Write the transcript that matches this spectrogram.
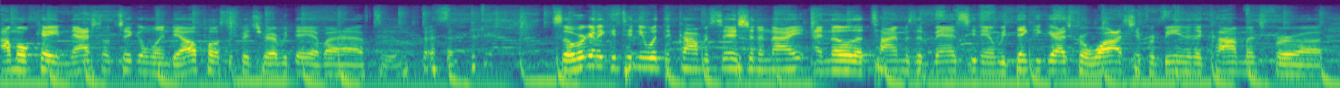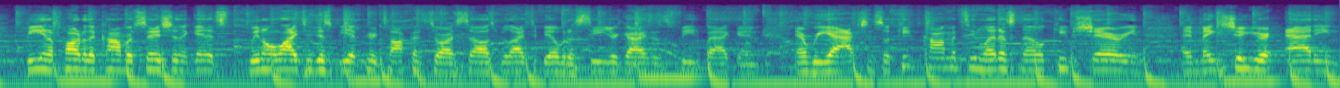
I'm okay. National Chicken Wing Day. I'll post a picture every day if I have to. so we're gonna continue with the conversation tonight. I know that time is advancing, and we thank you guys for watching, for being in the comments, for uh, being a part of the conversation. Again, it's we don't like to just be up here talking to ourselves. We like to be able to see your guys' feedback and and reaction. So keep commenting. Let us know. Keep sharing, and make sure you're adding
